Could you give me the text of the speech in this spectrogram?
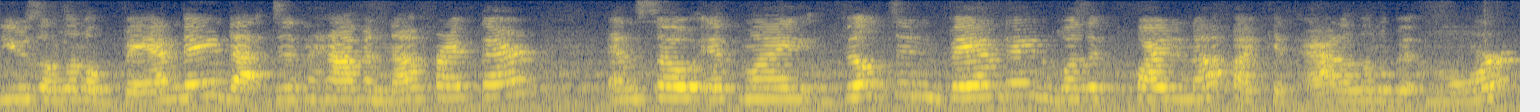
use a little band-aid. That didn't have enough right there. And so if my built-in band-aid wasn't quite enough, I can add a little bit more.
